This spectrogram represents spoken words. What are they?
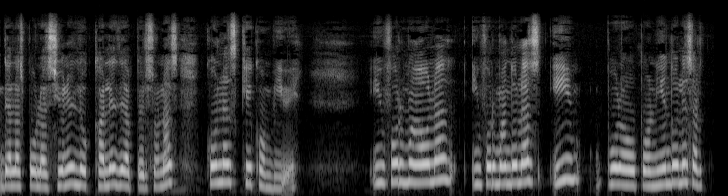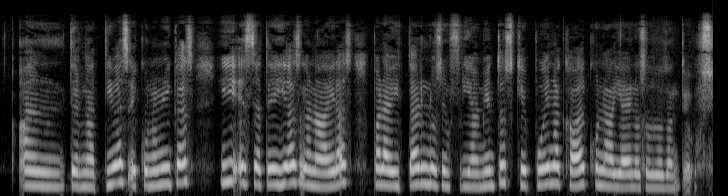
de las poblaciones locales de las personas con las que convive, informándolas y proponiéndoles alternativas económicas y estrategias ganaderas para evitar los enfriamientos que pueden acabar con la vida de los osos anteojos.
